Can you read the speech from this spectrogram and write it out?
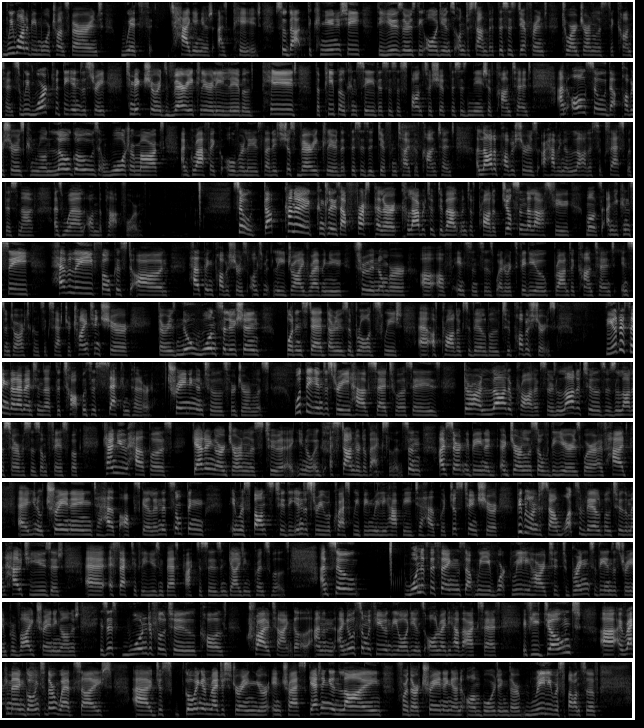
we want to be more transparent with tagging it as paid so that the community, the users, the audience understand that this is different to our journalistic content. So we've worked with the industry to make sure it's very clearly labeled paid, that people can see this is a sponsorship, this is native content, and also that publishers can run logos and watermarks and graphic overlays, that it's just very clear that this is a different type of content. A lot of publishers are having a lot of success with this now as well on the platform. So that kind of concludes our first pillar, collaborative development of product, just in the last few months. And you can see heavily focused on helping publishers ultimately drive revenue through a number uh, of instances, whether it's video, branded content, instant articles, etc., trying to ensure there is no one solution, but instead there is a broad suite uh, of products available to publishers. The other thing that I mentioned at the top was the second pillar, training and tools for journalists. What the industry have said to us is there are a lot of products, there's a lot of tools, there's a lot of services on Facebook. Can you help us getting our journalists to a, you know, a, a standard of excellence? And I've certainly been a, a journalist over the years where I've had uh, you know, training to help upskill, and it's something in response to the industry request, we've been really happy to help with, just to ensure people understand what's available to them and how to use it uh, effectively using best practices and guiding principles. And so one of the things that we've worked really hard to, to bring to the industry and provide training on it is this wonderful tool called CrowdTangle. And I know some of you in the audience already have access. If you don't, uh, I recommend going to their website, uh, just going and registering your interest, getting in line for their training and onboarding. They're really responsive.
